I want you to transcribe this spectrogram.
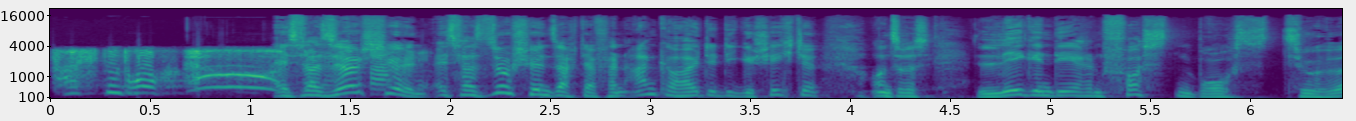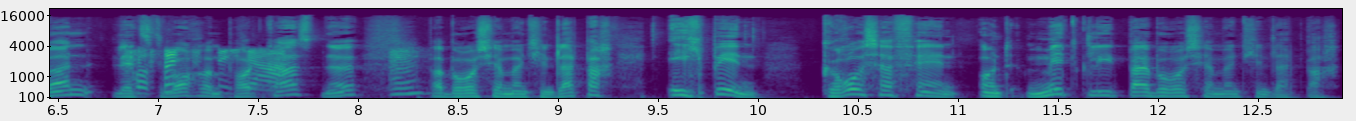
Pfostenbruch. Es war so schön, es war so schön, sagt er von Anke, heute die Geschichte unseres legendären Pfostenbruchs zu hören. Letzte Woche im 50 Podcast, ne? Bei Borussia Mönchengladbach. Ich bin großer Fan und Mitglied bei Borussia Mönchengladbach.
